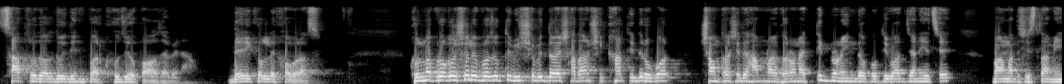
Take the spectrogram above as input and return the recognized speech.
ছাত্রদল দুই দিন পর খুঁজেও পাওয়া যাবে না। দেরি করলে খবর আছে। খুলনা প্রকৌশলী প্রযুক্তি বিশ্ববিদ্যালয়ের সাধারণ শিক্ষার্থীদের উপর সন্ত্রাসীদের হামলার ঘটনায় তীব্র নিন্দা প্রতিবাদ জানিয়েছে বাংলাদেশ ইসলামী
